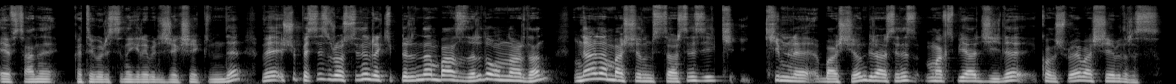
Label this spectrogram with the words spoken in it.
efsane kategorisine girebilecek şeklinde. Ve şüphesiz Rossi'nin rakiplerinden bazıları da onlardan. Nereden başlayalım isterseniz? ilk kimle başlayalım? Dilerseniz Max Biaggi ile konuşmaya başlayabiliriz.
